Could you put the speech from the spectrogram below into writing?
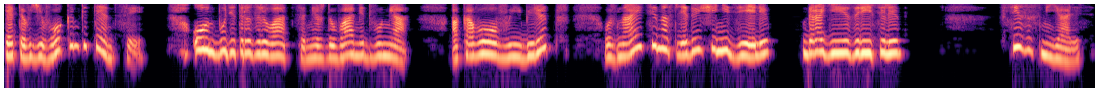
Это в его компетенции. Он будет разрываться между вами двумя, а кого выберет, узнаете на следующей неделе, дорогие зрители». Все засмеялись.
